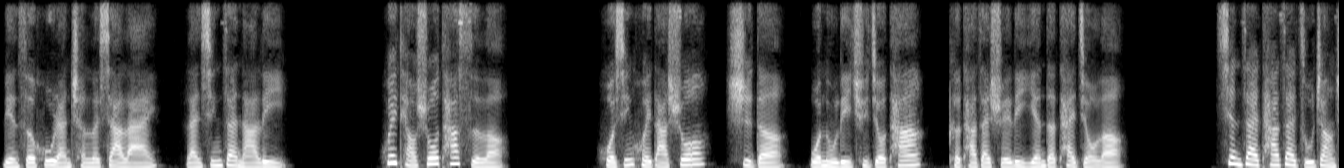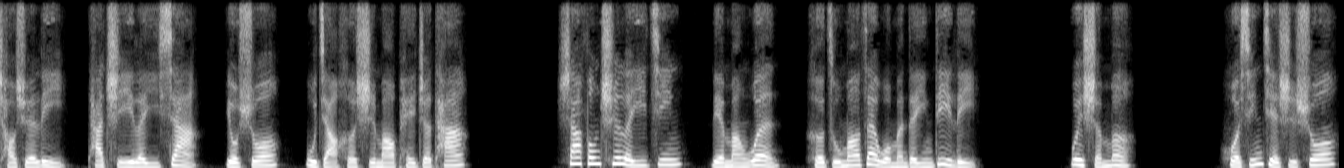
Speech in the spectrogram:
脸色忽然沉了下来。蓝星在哪里？灰条说他死了。火星回答说：是的，我努力去救他，可他在水里淹得太久了。现在他在族长巢穴里。他迟疑了一下，又说：雾角和时髦陪着他。沙风吃了一惊。连忙问：“和族猫在我们的营地里，为什么？”火星解释说：“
